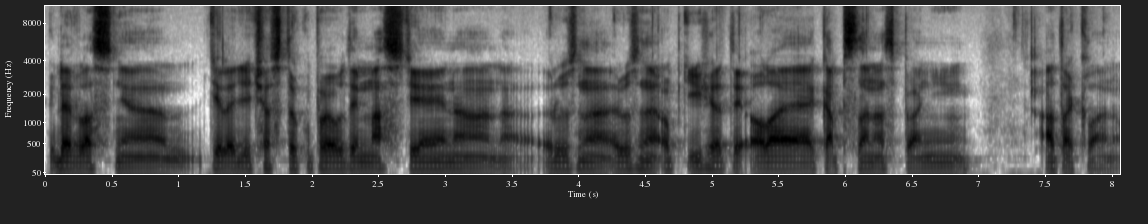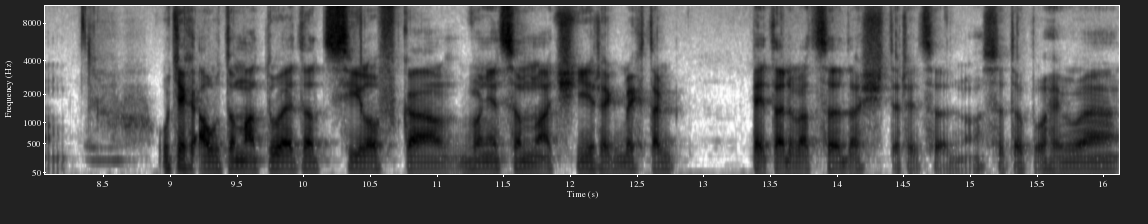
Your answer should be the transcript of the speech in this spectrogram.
kde vlastně ti lidi často kupují ty masti na, na různé, různé obtíže, ty oleje, kapsle na spaní a takhle. No. U těch automatů je ta cílovka o něco mladší, řekl bych tak 25 až 40 no, se to pohybuje,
